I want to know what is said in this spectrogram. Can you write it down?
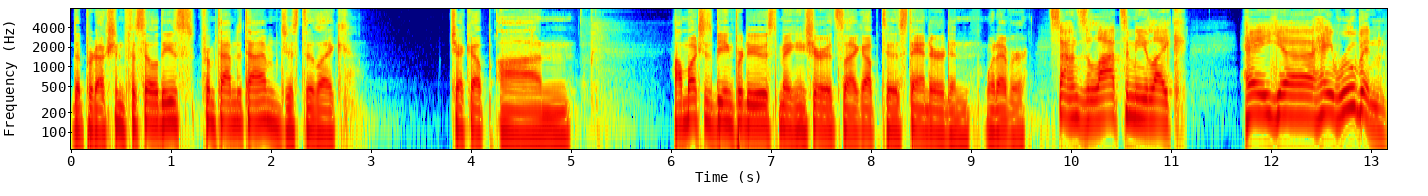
the production facilities from time to time just to like check up on how much is being produced, making sure it's like up to standard and whatever. Sounds a lot to me like. Hey, uh, hey, Ruben.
